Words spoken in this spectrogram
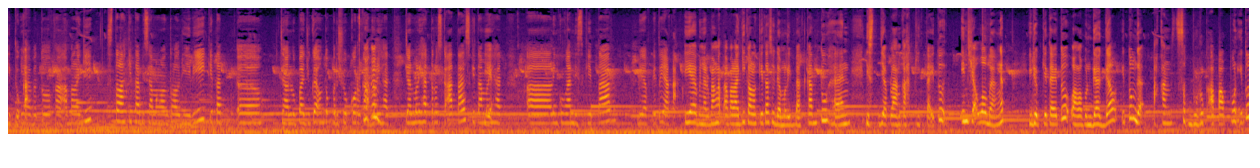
Gitu kak. ya, betul kak. Apalagi setelah kita bisa mengontrol diri kita uh, jangan lupa juga untuk bersyukur kak melihat jangan melihat terus ke atas kita iya. melihat yeah uh, lingkungan di sekitar. Lihat itu ya kak? Iya benar banget. Apalagi kalau kita sudah melibatkan Tuhan di setiap langkah kita itu insya Allah banget hidup kita itu walaupun gagal itu nggak akan seburuk apa pun. Itu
